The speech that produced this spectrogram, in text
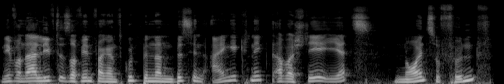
nee, von daher lief es auf jeden Fall ganz gut. Bin dann ein bisschen eingeknickt, aber stehe jetzt 9 zu 5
